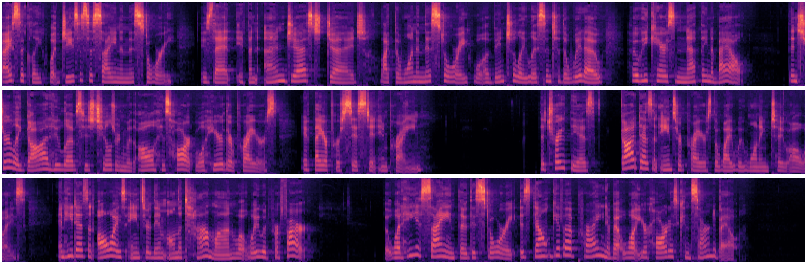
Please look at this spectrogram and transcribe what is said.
Basically, what Jesus is saying in this story is that if an unjust judge, like the one in this story, will eventually listen to the widow who he cares nothing about, then surely God, who loves his children with all his heart, will hear their prayers if they are persistent in praying. The truth is, God doesn't answer prayers the way we want him to always, and he doesn't always answer them on the timeline what we would prefer. But what he is saying through this story is don't give up praying about what your heart is concerned about.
